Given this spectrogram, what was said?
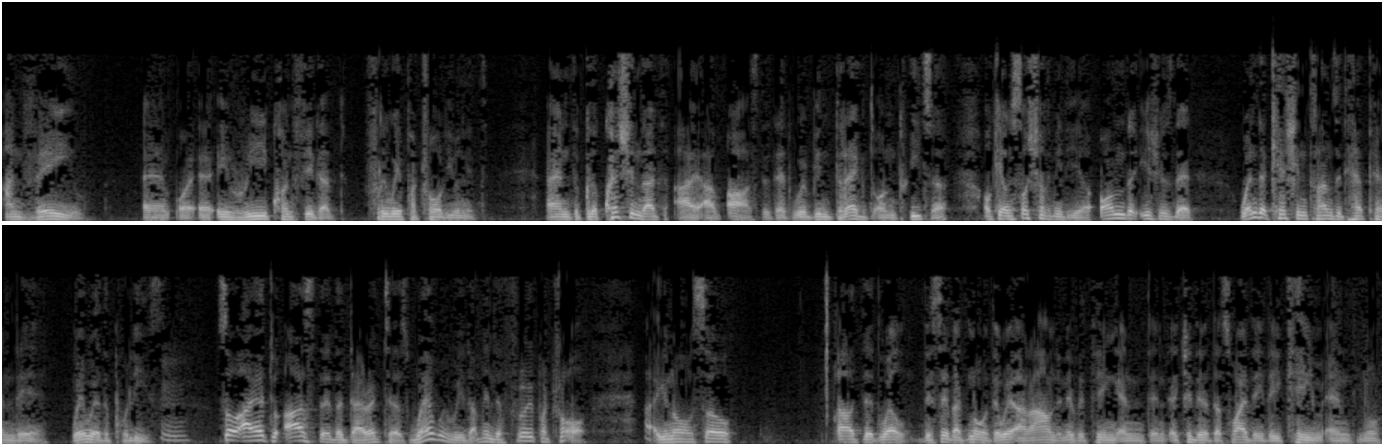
unveil um, a, a, reconfigured freeway patrol unit. And the, the, question that I have asked is that we've been dragged on Twitter, okay, on social media, on the issues that when the cash in transit happened there, where were the police? Mm. So I had to ask the, the, directors, where were we? I mean, the freeway patrol, uh, you know, so uh, that, well, they said that no, they were around and everything, and, and actually that's why they, they came and, you know,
